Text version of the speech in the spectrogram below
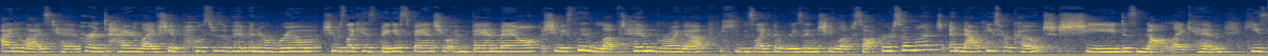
idolized him her entire life. She had posters of him in her room. She was like his biggest fan. She wrote him fan mail. She basically loved him growing up. He was like the reason she loved soccer so much. And now he's her coach. She does not like him. He's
